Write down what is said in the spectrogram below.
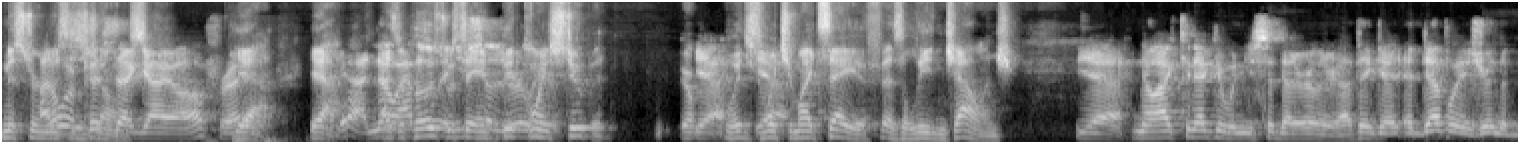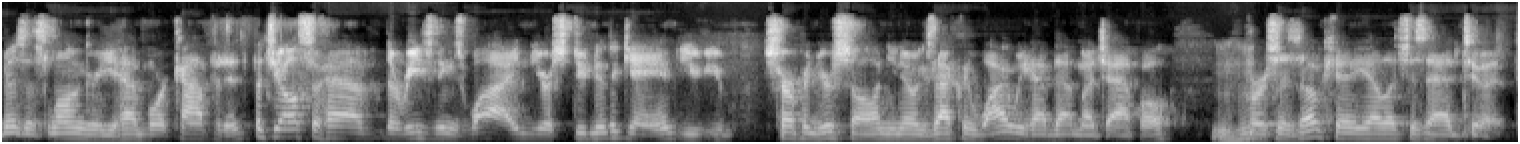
Mr. and I don't. Want to piss that guy off, right? Yeah, yeah. yeah no, As opposed absolutely. to saying Bitcoin's stupid. Yeah, which is what you might say if as a lead and challenge. Yeah, no, I connected when you said that earlier. I think it, it, definitely, as you're in the business longer, you have more confidence, but you also have the reasonings why. And you're a student of the game. You you sharpen your saw, and you know exactly why we have that much apple. Mm-hmm. Versus, okay, yeah, let's just add to it.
